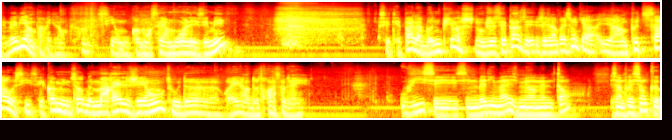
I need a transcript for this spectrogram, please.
aimait bien, par exemple. Si on commençait à moins les aimer, c'était pas la bonne pioche. Donc je sais pas, j'ai l'impression qu'il y, y, a un peu de ça aussi. C'est comme une sorte de marelle géante ou de, ouais, un, deux, trois soleils. Oui, c'est une belle image, mais en même temps, j'ai l'impression que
